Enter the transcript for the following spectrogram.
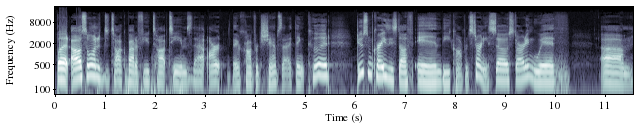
But I also wanted to talk about a few top teams that aren't their conference champs that I think could do some crazy stuff in the conference tourney. So starting with um,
